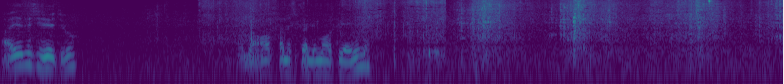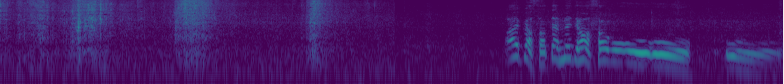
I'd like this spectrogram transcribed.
Aí é desse jeito, viu? Vou dar uma roça nesse pé de mão aqui ainda. Aí pessoal, terminei de roçar o, o, o, o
